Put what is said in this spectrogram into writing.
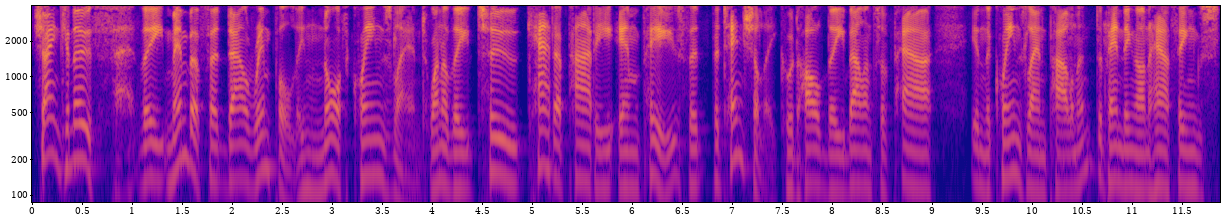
Shane Knuth, the member for Dalrymple in North Queensland, one of the two Katter Party MPs that potentially could hold the balance of power in the Queensland Parliament, depending on how things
